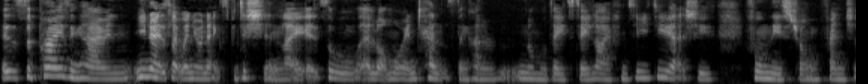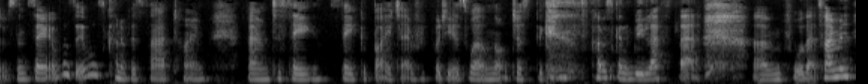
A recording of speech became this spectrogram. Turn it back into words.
it's surprising how in you know it's like when you're on expedition, like it's all a lot more intense than kind of normal day to day life, and so you do actually form these strong friendships. And so it was it was kind of a sad time um to say say goodbye to everybody as well, not just because I was going to be left there um for that time, and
